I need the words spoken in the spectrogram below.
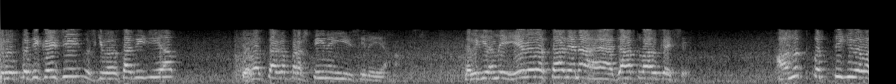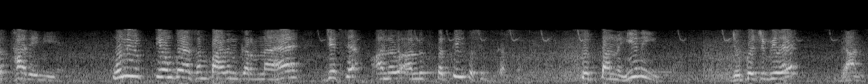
फिर उत्पत्ति कैसी? उसकी व्यवस्था दीजिए आप। व्यवस्था का प्रश्न ही नहीं है इसीलिए यहाँ। बल्कि हमें ये व्यवस्था देना है अजातवाद कैसे? अनुत्पत्ति की व्यवस्था देनी है। उन युक्तियों का संपादन करना है, जिससे अनुत्पत्ति को सिद्ध कर सकते उत्पन्न ही नहीं जो कुछ भी है ध्यान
